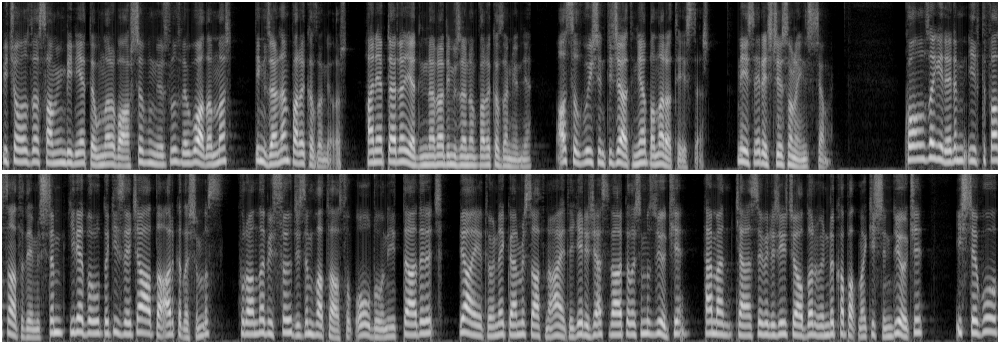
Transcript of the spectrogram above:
Birçoğunuz da samimi bir niyetle bunlara bağışta bulunuyorsunuz ve bu adamlar din üzerinden para kazanıyorlar. Hani hep derler ya dinler din üzerinden para kazanıyor diye. Asıl bu işin ticaretini yapanlar ateistler. Neyse eleştiriye sonra ineceğim. Konumuza gelelim. İltifat sanatı demiştim. Yine Doruk'taki Zeka adlı arkadaşımız Kur'an'da bir söz dizim hatası olduğunu iddia ederek bir ayet örnek vermiş zaten ayete geleceğiz ve arkadaşımız diyor ki hemen kendisi vereceği cevapların önünü kapatmak için diyor ki işte bu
